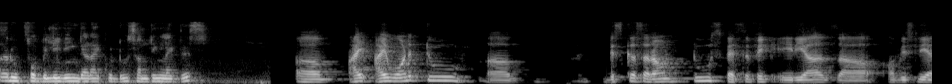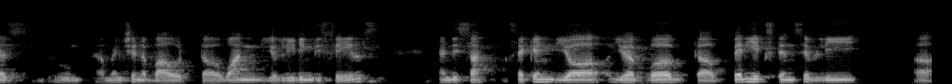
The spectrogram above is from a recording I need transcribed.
Aroop for believing that I could do something like this. Um, I I wanted to uh, discuss around two specific areas. Uh, obviously, as you mentioned about uh, one, you're leading the sales, and the second, you have worked uh, very extensively uh,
